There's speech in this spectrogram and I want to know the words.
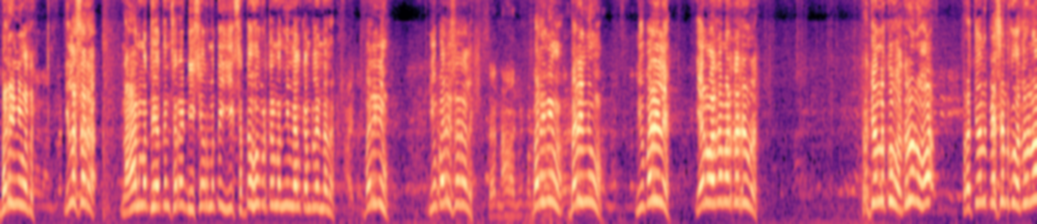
ಬರ್ರಿ ನೀವು ಅದು. ಇಲ್ಲ ಸರ್. ನಾನು ಮತ್ತೆ ಹೇಳ್ತೀನಿ ಸರ್ ಡಿ ಸಿ ಅವ್ರು ಮತ್ತೆ ಈಗ ಸದ್ದ ಹೋಗ್ಬಿಡ್ತಾರೆ ಮತ್ತೆ ನಿಮ್ಮ ಮೇಲೆ ಕಂಪ್ಲೇಂಟ್ ನಾನು. ಬರ್ರಿ ನೀವು. ನೀವು ಬರ್ರಿ ಸರ್ ಅಲ್ಲಿ. ಬರ್ರಿ ನೀವು ಬರ್ರಿ ನೀವು. ನೀವು ಬರ್ರಿ ಇಲ್ಲಿ. ಏನು ವಾದ ಮಾಡ್ತಾರೆ ಇವರು? ಪ್ರತಿಯೊಂದಕ್ಕೂ ಹೋದ್ರೂ ಪ್ರತಿಯೊಂದು ಪೇಷಂಟ್ಗೂ ಹೋದ್ರೂ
